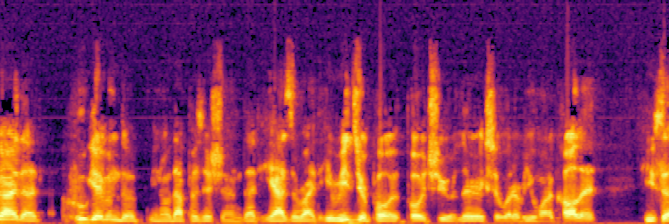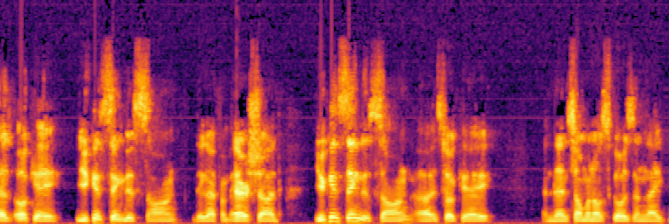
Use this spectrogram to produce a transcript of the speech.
guy that who gave him the you know that position that he has the right. He reads your po- poetry or lyrics or whatever you want to call it. He says okay you can sing this song. The guy from Ershad you can sing this song uh, it's okay. And then someone else goes and like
